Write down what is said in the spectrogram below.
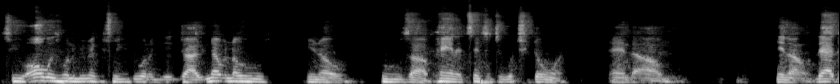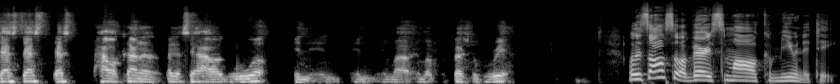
So you always want to be making sure you're doing a good job. You never know who's, you know, who's uh, paying attention to what you're doing. And um, you know, that that's that's that's how I kind of like I said, how I grew up in in in, in my in my professional career. Well, it's also a very small community.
